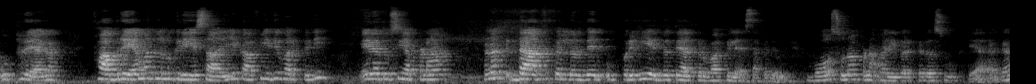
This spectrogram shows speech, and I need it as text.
ਉੱਠ ਰਿਹਾ ਹੈਗਾ। ਫਾਬਰੇ ਆ ਮਤਲਬ ਗ੍ਰੇਸ ਆ ਰਹੀ ਹੈ, ਕਾਫੀ ਇਹਦੀ ਵਰਕ ਦੀ। ਇਹਦਾ ਤੁਸੀਂ ਆਪਣਾ, ਹਨਾ ਡਾਰਕ ਕਲਰ ਦੇ ਉੱਪਰ ਹੀ ਇਦਾਂ ਤਿਆਰ ਕਰਵਾ ਕੇ ਲੈ ਸਕਦੇ ਹੋ ਬਹੁਤ ਸੋਹਣਾ ਆਪਣਾ ਆਰੀ ਵਰਕ ਦਾ ਸੂਟ ਤਿਆਰ ਹੈਗਾ।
